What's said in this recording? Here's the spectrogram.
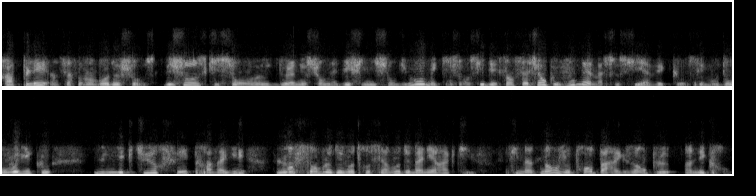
rappeler un certain nombre de choses. Des choses qui sont euh, de la notion de la définition du mot, mais qui sont aussi des sensations que vous-même associez avec euh, ces mots. Donc vous voyez que une lecture fait travailler l'ensemble de votre cerveau de manière active. Si maintenant je prends par exemple un écran,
